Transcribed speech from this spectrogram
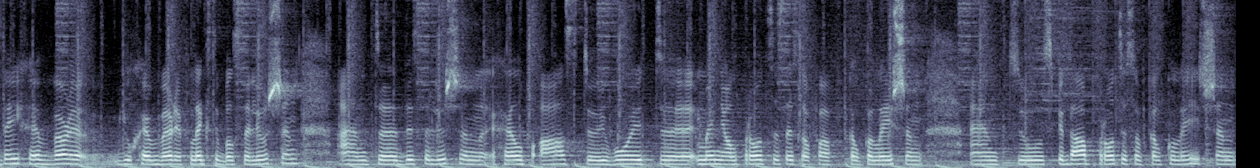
they have very, you have very flexible solution and uh, this solution help us to avoid uh, manual processes of, of, calculation and to speed up process of calculation.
